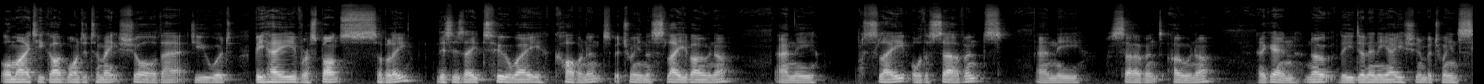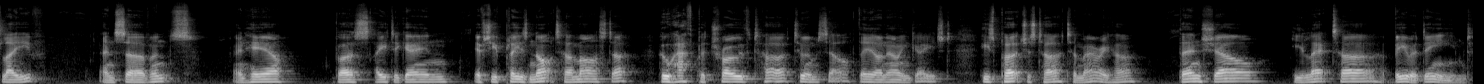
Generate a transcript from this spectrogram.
Almighty God wanted to make sure that you would behave responsibly. This is a two way covenant between the slave owner and the slave or the servants and the servant owner. And again, note the delineation between slave and servants. And here, verse 8 again if she please not her master, who hath betrothed her to himself, they are now engaged, he's purchased her to marry her, then shall he let her be redeemed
